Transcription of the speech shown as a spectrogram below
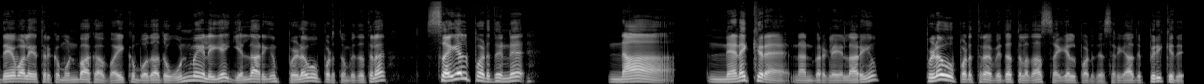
தேவாலயத்திற்கு முன்பாக வைக்கும்போது அது உண்மையிலேயே எல்லாரையும் பிளவுபடுத்தும் விதத்துல செயல்படுதுன்னு நான் நினைக்கிறேன் நண்பர்களை. எல்லாரையும் பிளவுபடுத்துற விதத்துல தான் செயல்படுது. சரியா? அது பிரிக்குது.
